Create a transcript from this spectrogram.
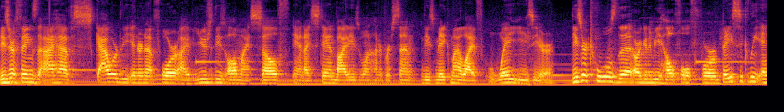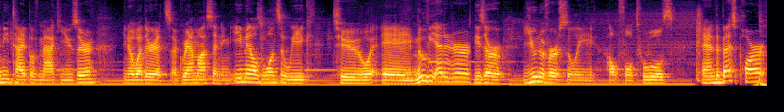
These are things that I have scoured the internet for. I've used these all myself and I stand by these 100%. These make my life way easier. These are tools that are going to be helpful for basically any type of Mac user. You know, whether it's a grandma sending emails once a week to a movie editor. These are universally helpful tools. And the best part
